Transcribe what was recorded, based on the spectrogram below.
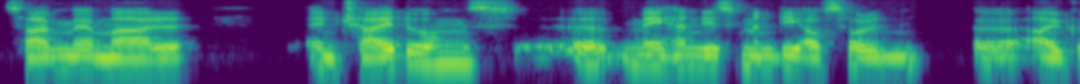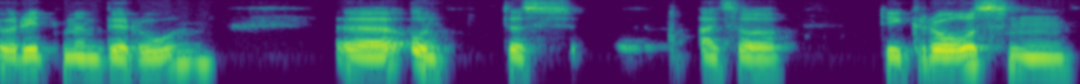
sagen wir mal, Entscheidungsmechanismen, die auf solchen äh, Algorithmen beruhen äh, und das, also die großen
